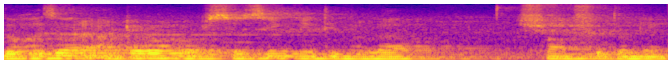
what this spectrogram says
দু হাজার আঠারো আউটসোর্সিং নীতিমালা সংশোধনের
